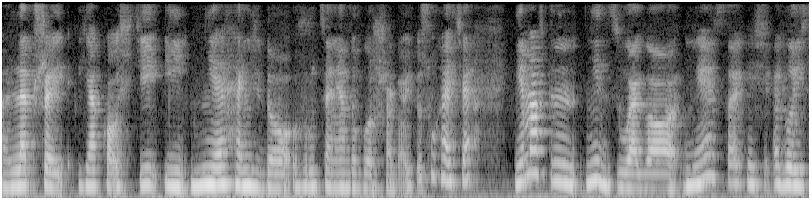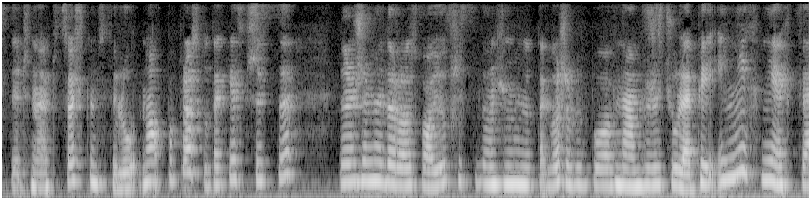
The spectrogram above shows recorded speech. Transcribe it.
lepszej jakości i niechęć do wrócenia do gorszego. I tu słuchajcie, nie ma w tym nic złego, nie jest to jakieś egoistyczne czy coś w tym stylu. No po prostu tak jest, wszyscy dążymy do rozwoju, wszyscy dążymy do tego, żeby było nam w życiu lepiej i nikt nie chce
